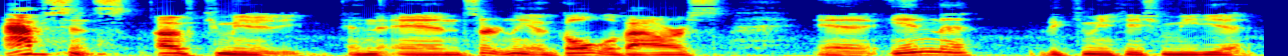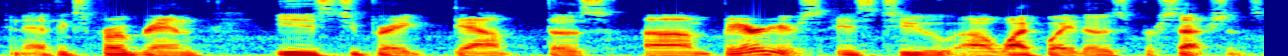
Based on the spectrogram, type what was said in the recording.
absence of community, and and certainly a goal of ours in the, communication media and ethics program is to break down those um, barriers, is to uh, wipe away those perceptions.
